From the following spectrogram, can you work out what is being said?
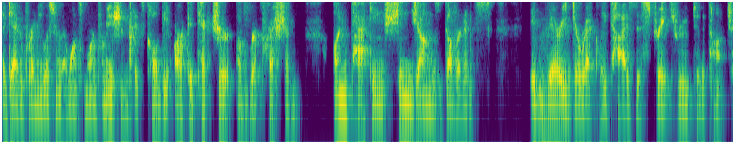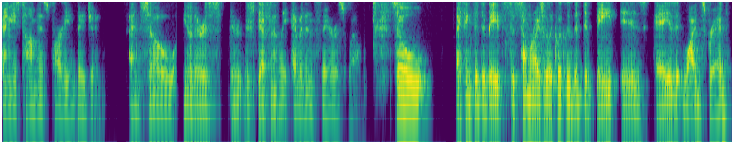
Again, for any listener that wants more information, it's called The Architecture of Repression Unpacking Xinjiang's Governance it very directly ties this straight through to the Chinese Communist Party in Beijing. And so, you know, there is there, there's definitely evidence there as well. So I think the debates, to summarize really quickly, the debate is a, is it widespread?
